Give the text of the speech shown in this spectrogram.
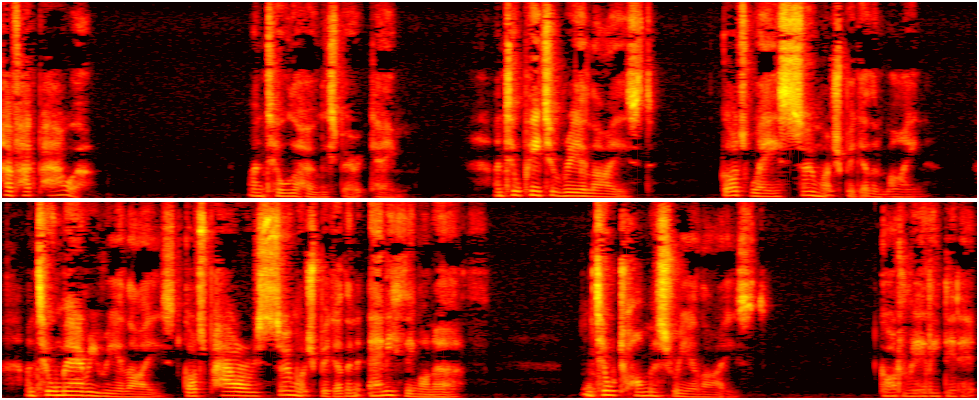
have had power until the Holy Spirit came, until Peter realized God's way is so much bigger than mine, until Mary realized God's power is so much bigger than anything on earth, until Thomas realized God really did it.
